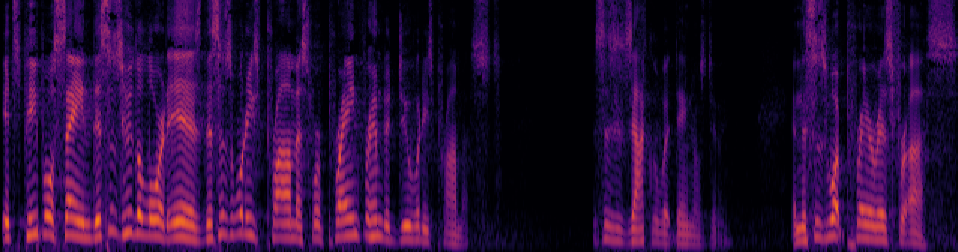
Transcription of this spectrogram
It's people saying, This is who the Lord is. This is what He's promised. We're praying for Him to do what He's promised. This is exactly what Daniel's doing. And this is what prayer is for us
